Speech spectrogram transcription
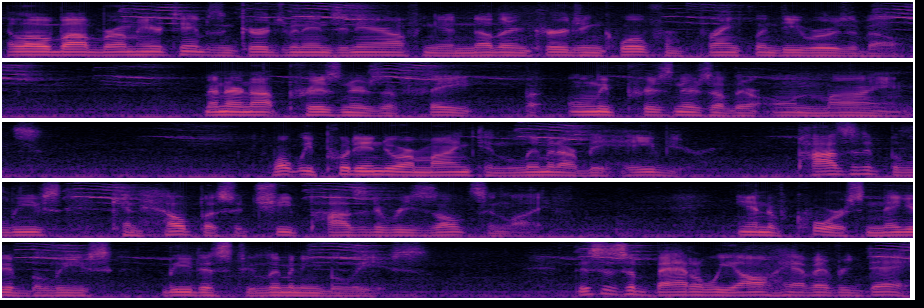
Hello, Bob Brum here, Tampa's Encouragement Engineer, offering you another encouraging quote from Franklin D. Roosevelt. Men are not prisoners of fate, but only prisoners of their own minds. What we put into our mind can limit our behavior. Positive beliefs can help us achieve positive results in life. And of course, negative beliefs lead us to limiting beliefs. This is a battle we all have every day.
